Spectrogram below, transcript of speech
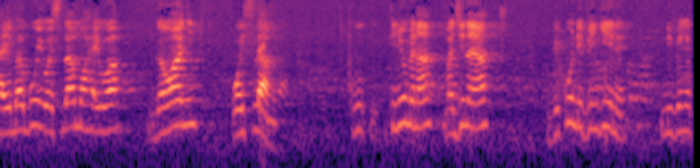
haibagui waislamu haiwagawanyi waislamu. Kinyume na majina ya vikundi vingine ni vyenye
